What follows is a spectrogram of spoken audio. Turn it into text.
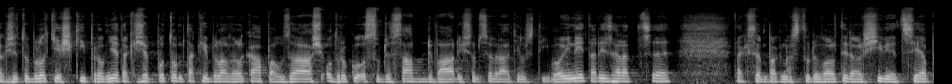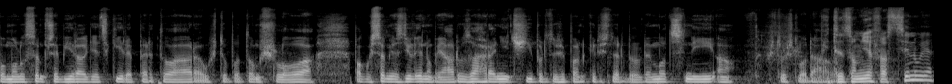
takže to bylo těžký pro mě, takže potom taky byla velká pauza až od roku 82, když jsem se vrátil z té vojny tady z Hradce, tak jsem pak nastudoval ty další věci a pomalu jsem přebíral dětský repertoár a už to potom šlo a pak už jsem jezdil jenom já do zahraničí, protože pan Kirchner byl nemocný a už to šlo dál. Víte, co mě fascinuje?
